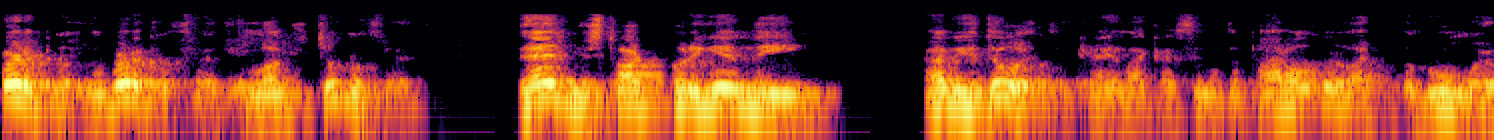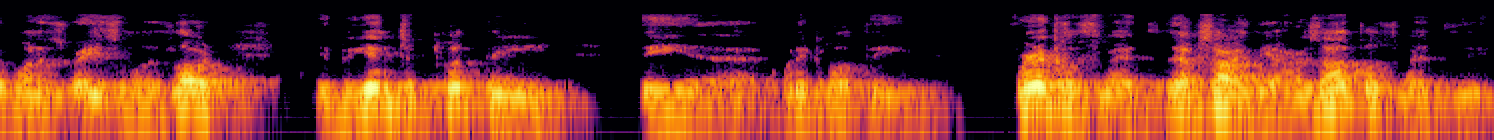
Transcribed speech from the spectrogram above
vertical, the vertical thread, the longitudinal thread. Then you start putting in the However you do it, okay, like I said with the pot holder, like the loom where one is raised and one is lowered, you begin to put the the uh, what do you call it, the vertical threads, I'm sorry, the horizontal threads, the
